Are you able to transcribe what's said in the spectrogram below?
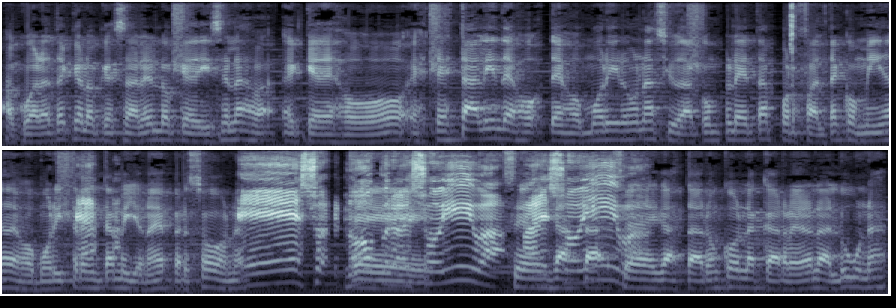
Acuérdate que lo que sale, lo que dice la, eh, que dejó, este Stalin dejó, dejó morir a una ciudad completa por falta de comida, dejó morir 30 millones de personas. Eso, no, pero Eh, eso iba, se, a eso desgasta- se iba. desgastaron con la carrera a la luna.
